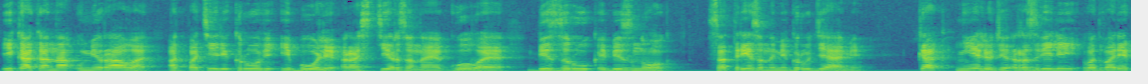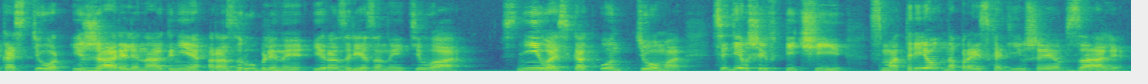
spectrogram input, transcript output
и как она умирала от потери крови и боли, растерзанная, голая, без рук и без ног, с отрезанными грудями. Как нелюди развели во дворе костер и жарили на огне разрубленные и разрезанные тела. Снилось, как он, Тёма, сидевший в печи, смотрел на происходившее в зале.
